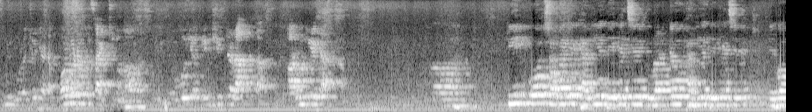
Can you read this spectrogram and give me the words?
তুমি বলেছ যে একটা ফরওয়ার্ডেবল সাইড ছিল না। তবুও যে ক্লিন শিটটা কারণ কি এটা? টিম কোচ সবাইকে খেলিয়ে দেখেছে ডুরান্টেও খেলিয়ে দেখেছে এবং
